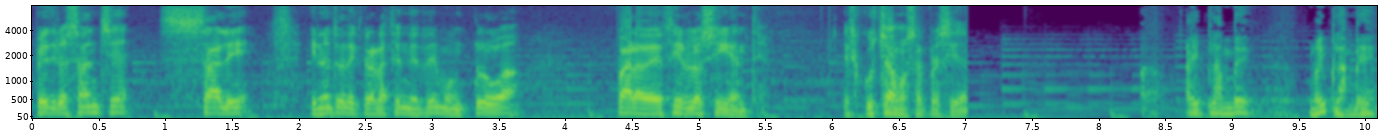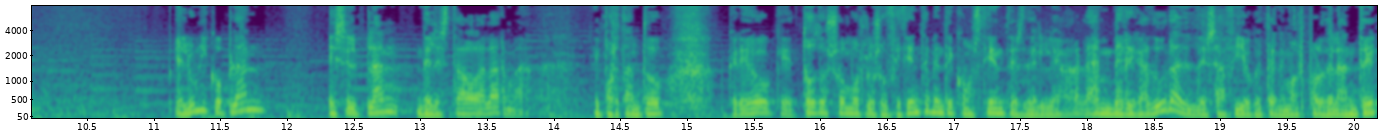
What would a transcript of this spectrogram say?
Pedro Sánchez sale en otra declaración desde Moncloa para decir lo siguiente. Escuchamos al presidente. ¿Hay plan B? No hay plan B. El único plan es el plan del estado de alarma. Y por tanto, creo que todos somos lo suficientemente conscientes de la envergadura del desafío que tenemos por delante,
